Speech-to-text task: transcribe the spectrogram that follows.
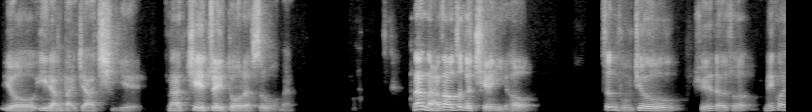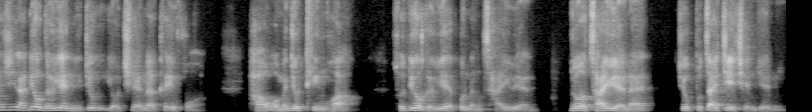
有一两百家企业，那借最多的是我们。那拿到这个钱以后，政府就觉得说没关系啦，六个月你就有钱了，可以活。好，我们就听话，说六个月不能裁员，如果裁员呢，就不再借钱给你。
